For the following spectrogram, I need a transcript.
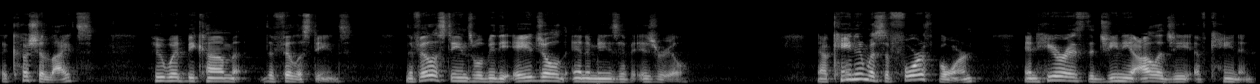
the Casluhites, who would become the Philistines. The Philistines will be the age old enemies of Israel. Now, Canaan was the fourth born, and here is the genealogy of Canaan.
